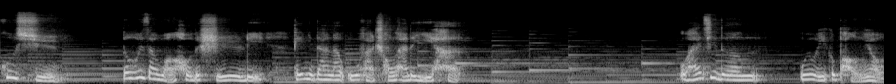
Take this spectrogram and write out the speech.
或许都会在往后的时日里给你带来无法重来的遗憾。我还记得，我有一个朋友，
